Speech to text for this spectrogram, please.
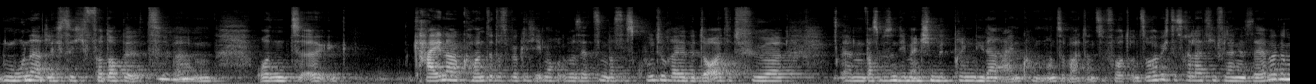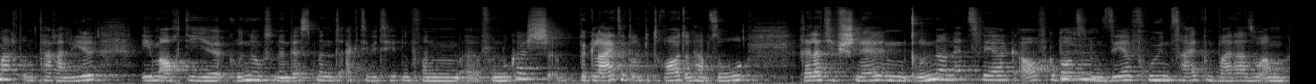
monatlich sich verdoppelt. Mhm. Ähm, und äh, keiner konnte das wirklich eben auch übersetzen, was das kulturell bedeutet für, was müssen die Menschen mitbringen, die da reinkommen und so weiter und so fort. Und so habe ich das relativ lange selber gemacht und parallel eben auch die Gründungs- und Investmentaktivitäten von, äh, von Lukas begleitet und betreut und habe so relativ schnell ein Gründernetzwerk aufgebaut. Mhm. Zu einem sehr frühen Zeitpunkt war da so am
